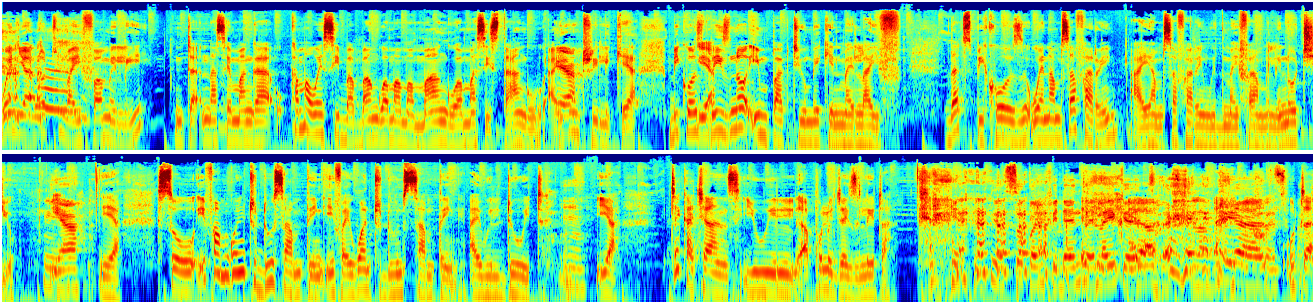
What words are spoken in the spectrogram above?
when you're not my family, nasemanga kama we si babangu ama mamangu ama sistangu i Yeah. don't really care. Because Yeah. there is no impact you make in my life. That's because when i'm suffering i am suffering with my family not you. Yeah. yeah. So if i'm going to do something if i want to do something i will do it. Mm. Yeah. Take a chance. You will apologize later You're so confident. I like it. Yes. uta,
